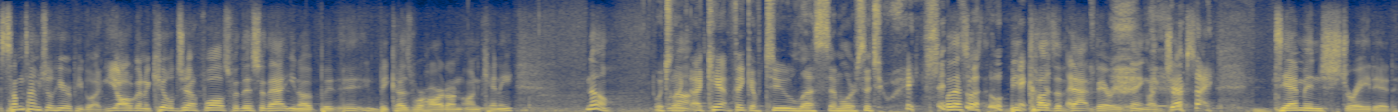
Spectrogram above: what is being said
sometimes you'll hear people like, "Y'all going to kill Jeff Walz for this or that," you know, because we're hard on on Kenny. No, Which, we're like, not. I can't think of two less similar situations. Well, that's what, because of that very thing. Like Jeff's demonstrated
